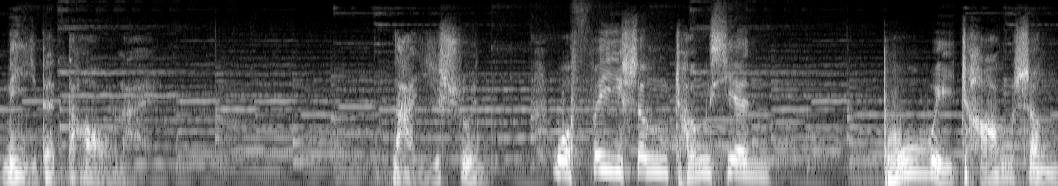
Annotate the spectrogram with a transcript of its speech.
你的到来，那一瞬，我飞升成仙，不为长生，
